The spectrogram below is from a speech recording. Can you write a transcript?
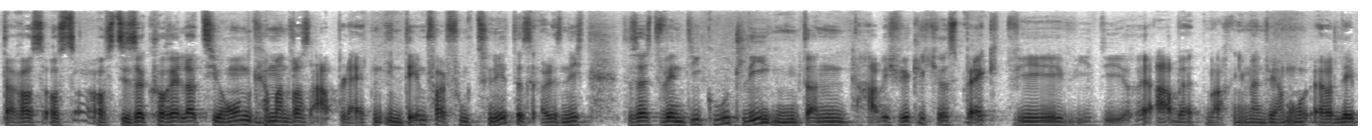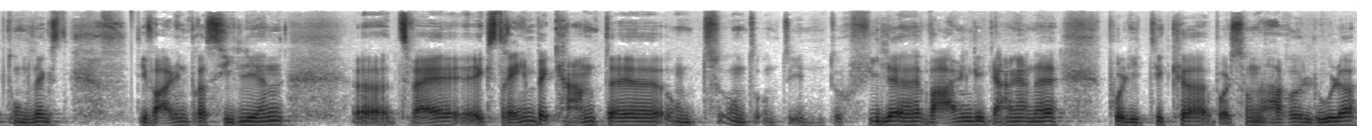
daraus, aus, aus dieser Korrelation kann man was ableiten. In dem Fall funktioniert das alles nicht. Das heißt, wenn die gut liegen, dann habe ich wirklich Respekt, wie, wie die ihre Arbeit machen. Ich meine, wir haben erlebt unlängst die Wahl in Brasilien. Äh, zwei extrem bekannte und, und, und durch viele Wahlen gegangene Politiker, Bolsonaro, Lula,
